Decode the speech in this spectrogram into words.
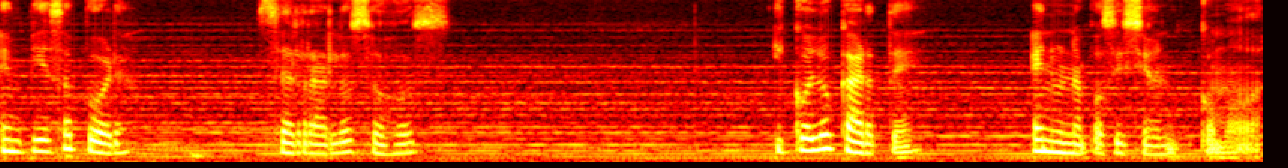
Empieza por cerrar los ojos y colocarte en una posición cómoda.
